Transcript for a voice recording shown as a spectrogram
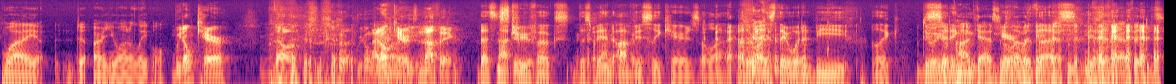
why d- aren't you on a label? We don't care. No, We don't I don't care. It's nothing. That's not true, folks. This band obviously cares a lot. Otherwise, they wouldn't be like Doing sitting a podcast at here with us. in Yeah. Grand Rapids?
